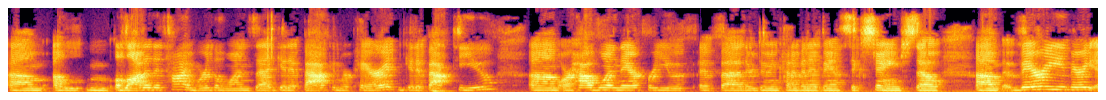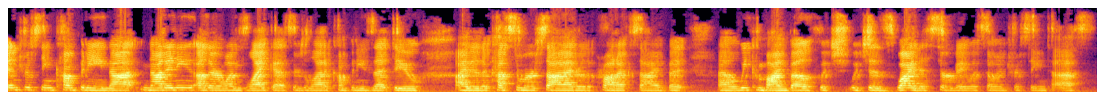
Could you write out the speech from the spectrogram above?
um, a, a, lot of the time we're the ones that get it back and repair it and get it back to you um, or have one there for you if, if uh, they're doing kind of an advanced exchange. So um, very very interesting company not not any other ones like us. There's a lot of companies that do either the customer side or the product side but uh, we combine both which which is why this survey was so interesting to us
